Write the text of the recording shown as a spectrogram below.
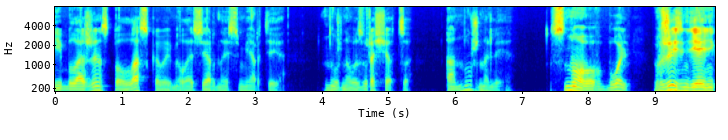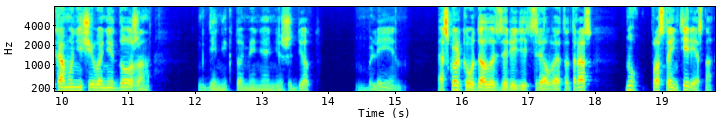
и блаженство ласковой милосердной смерти. Нужно возвращаться. А нужно ли? Снова в боль, в жизнь, где я никому ничего не должен, где никто меня не ждет. Блин, а сколько удалось зарядить стрел в этот раз? Ну, просто интересно.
